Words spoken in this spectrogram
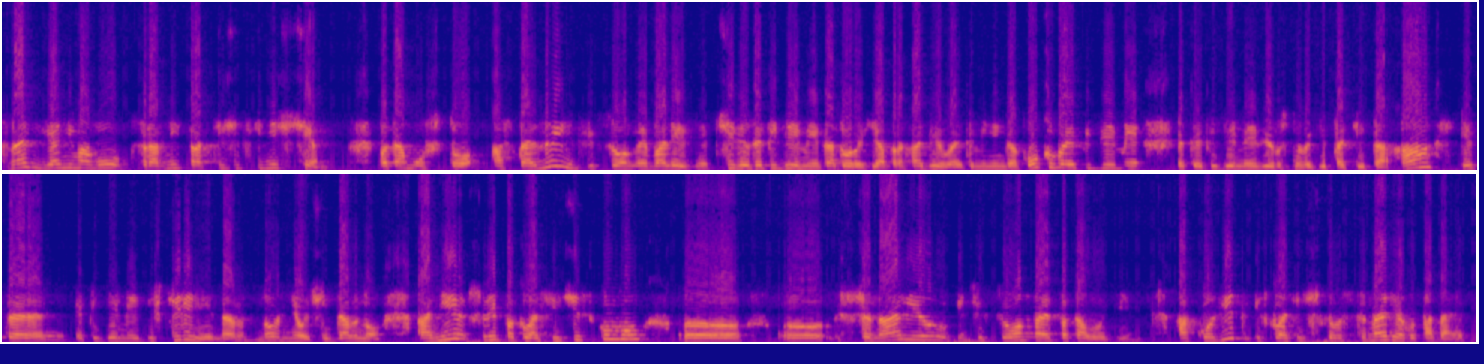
Знаете, я не могу сравнить практически ни с чем потому что остальные инфекционные болезни, через эпидемии которых я проходила, это менингококковая эпидемия, это эпидемия вирусного гепатита А, это эпидемия дифтерии, но не очень давно, они шли по классическому э, э, сценарию инфекционной патологии. А ковид из классического сценария выпадает.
